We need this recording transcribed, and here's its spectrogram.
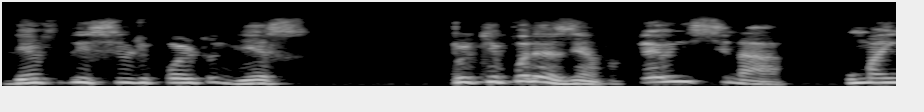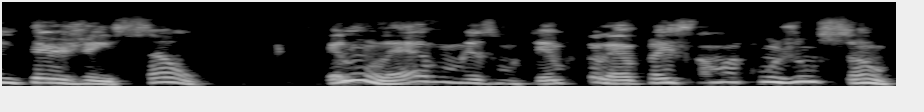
dentro do ensino de português. Porque, por exemplo, para eu ensinar uma interjeição, eu não levo o mesmo tempo que eu levo para ensinar uma conjunção.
